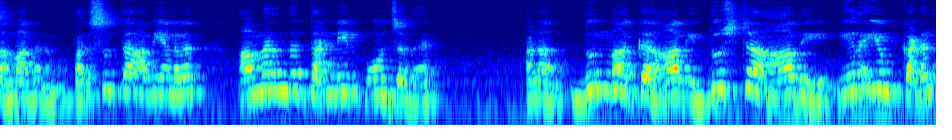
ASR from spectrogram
சமாதானமும். பரிசுத்த ஆவியானவர் அமர்ந்த தண்ணீர் போன்றவர் ஆனால் துன்மார்க்க ஆவி துஷ்ட ஆவி இறையும் கடல்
